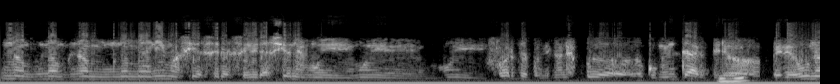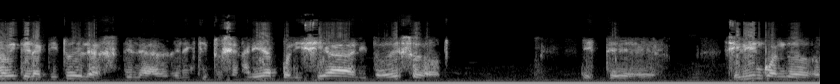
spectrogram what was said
no, no, no, no me animo así a hacer aseveraciones muy, muy muy fuerte porque no las puedo documentar, pero pero uno ve que la actitud de, las, de, la, de la institucionalidad policial y todo eso, este si bien cuando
